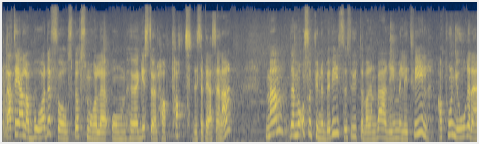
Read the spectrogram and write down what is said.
Dette gjelder både for spørsmålet om Høgestøl har tatt disse PC-ene, men det må også kunne bevises utover enhver rimelig tvil at hun gjorde det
